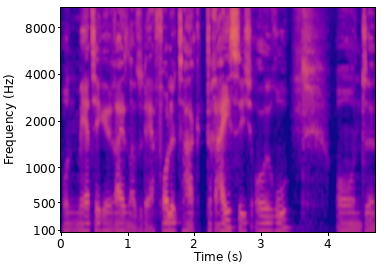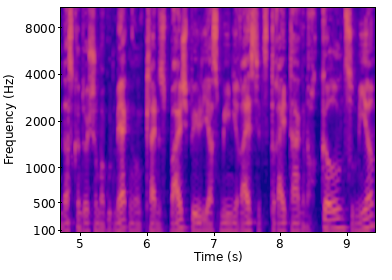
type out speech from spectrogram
und mehrtägige Reisen, also der volle Tag 30 Euro. Und äh, das könnt ihr euch schon mal gut merken. Ein kleines Beispiel, Jasmin die reist jetzt drei Tage nach Köln zu mir.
